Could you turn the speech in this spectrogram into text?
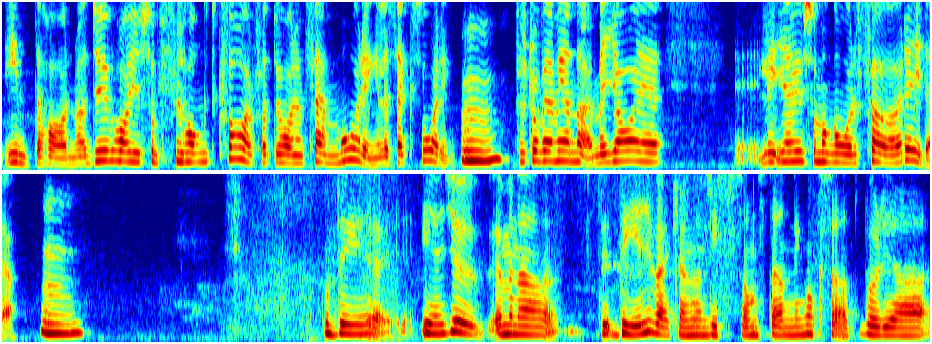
inte har några... Du har ju så långt kvar för att du har en femåring eller sexåring. Mm. Förstår vad jag menar? Men jag är, eh, jag är ju så många år före i det. Mm. Och det är ju, jag menar, det, det, är ju verkligen en livsomställning också att börja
